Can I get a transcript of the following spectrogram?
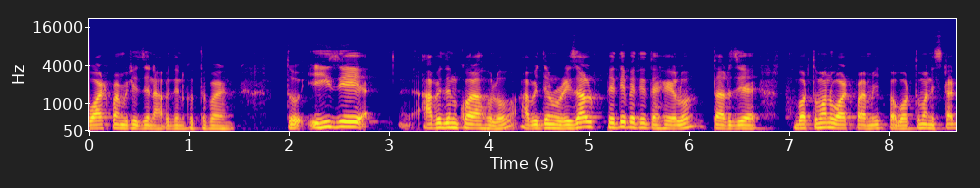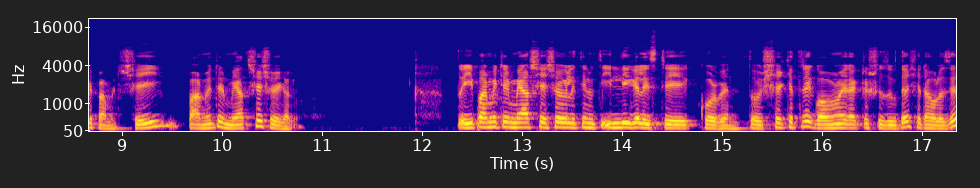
ওয়ার্ক পারমিটের জন্য আবেদন করতে পারেন। তো এই যে আবেদন করা হলো। আবেদন রেজাল্ট পেতে পেতে দেখা গেল তার যে বর্তমান ওয়ার্ক পারমিট বা বর্তমান স্টাডি পারমিট সেই পারমিটের মেয়াদ শেষ হয়ে গেল। তো এই পারমিটের মেয়াদ শেষ হয়ে গেলে তিনি ইলিগাল স্টে করবেন। তো সেক্ষেত্রে গভর্নমেন্ট একটা সুযোগ দেয়, সেটা হলো যে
